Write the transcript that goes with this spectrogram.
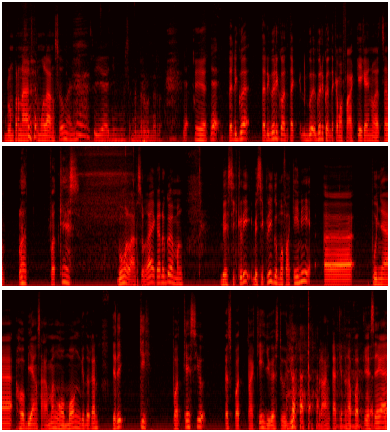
belum pernah ketemu langsung anjing. iya anjing bener-bener ya Iya. ya Tadi gua tadi gua di kontak gua gua di kontak sama Fakih kan WhatsApp. Lot podcast. Gua mau langsung aja karena gua emang basically basically gua mau Fakih ini eh punya hobi yang sama ngomong gitu kan. Jadi Kih podcast yuk. Eh spot Fakih juga setuju. Berangkat kita nggak podcast ya kan.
